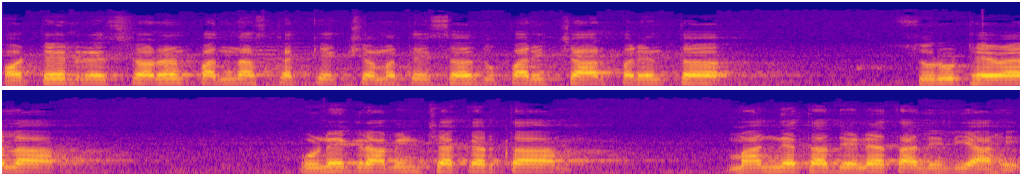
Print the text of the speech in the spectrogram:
हॉटेल रेस्टॉरंट पन्नास टक्के क्षमतेसह दुपारी चारपर्यंत सुरू ठेवायला पुणे ग्रामीणच्या करता मान्यता देण्यात आलेली आहे.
